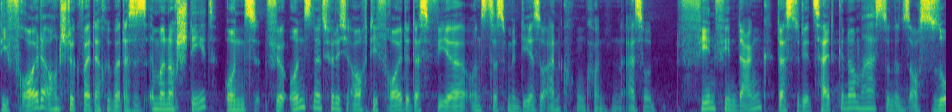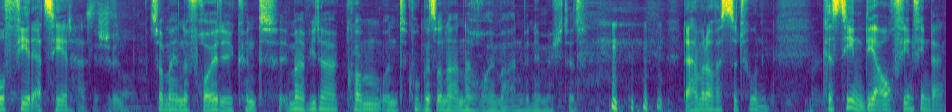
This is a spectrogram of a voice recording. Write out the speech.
Die Freude auch ein Stück weit darüber, dass es immer noch steht. Und für uns natürlich auch die Freude, dass wir uns das mit dir so angucken konnten. Also vielen, vielen Dank, dass du dir Zeit genommen hast und uns auch so viel erzählt hast. Schön. Es war mir eine Freude. Ihr könnt immer wieder kommen und gucken uns auch noch andere Räume an, wenn ihr möchtet. da haben wir noch was zu tun. Christine, dir auch vielen, vielen Dank.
